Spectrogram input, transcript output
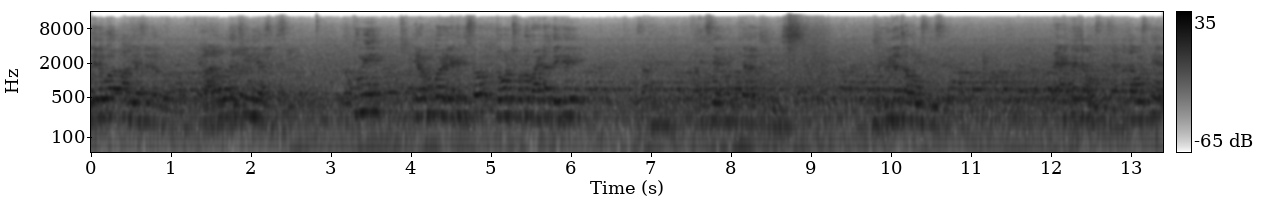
লেবু আর পানি আছে এটার মধ্যে। মধ্যে চিনি আছে। তো তুমি এরকম করে রেখে দিছো, তোমার ছোট ভাইটা দেখে এখন দুইটা চামচ দিছে একটা চামচ দিছে একটা চামচ দিয়ে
